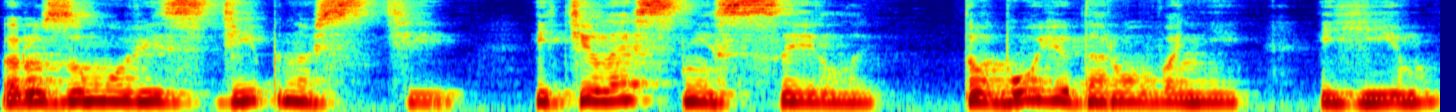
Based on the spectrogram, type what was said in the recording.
розумові здібності і тілесні сили, Тобою даровані їм.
